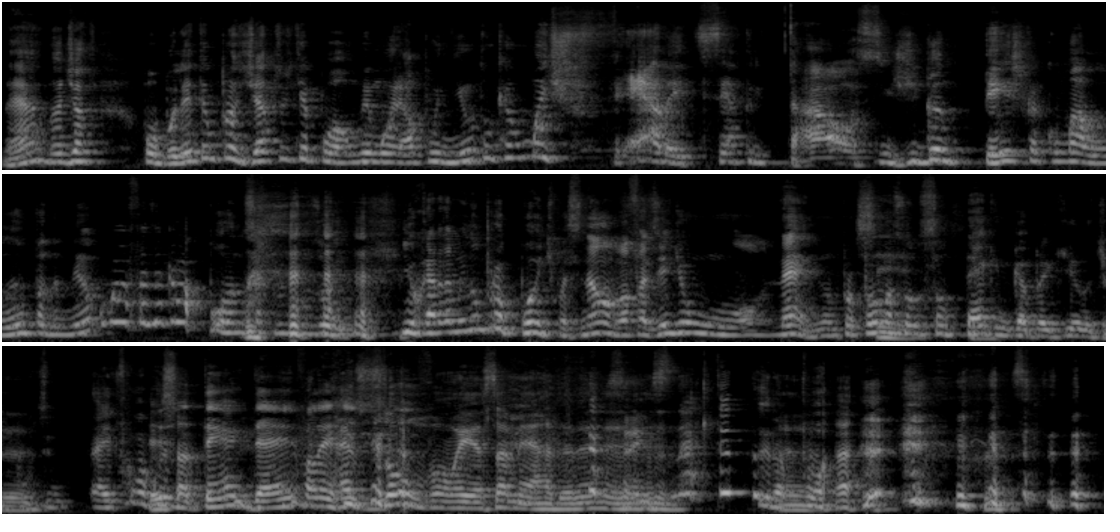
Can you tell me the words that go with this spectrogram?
Né? Não adianta. Pô, o Bolet tem um projeto de pô, um memorial pro Newton que é uma esfera, etc e tal, assim, gigantesca, com uma lâmpada mesmo. Como vai fazer aquela porra no século XVIII? e o cara também não propõe, tipo assim, não, vai fazer de um. Né? Não propõe uma Sim, solução técnica para aquilo. Tipo, se- aí fica uma Ele coisa. só tem a ideia e fala, resolvam aí essa merda, né? Isso não é arquitetura, porra.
